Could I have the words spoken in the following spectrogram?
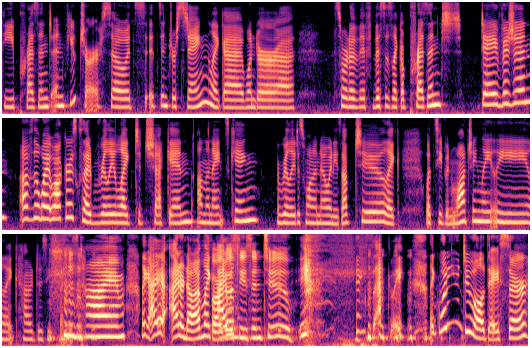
the present and future. So it's it's interesting. Like I wonder, uh, sort of, if this is like a present day vision of the White Walkers, because I'd really like to check in on the Night's King. I really just want to know what he's up to. Like, what's he been watching lately? Like, how does he spend his time? Like, I I don't know. I'm like, I Fargo would, season two. exactly. like, what do you do all day, sir?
